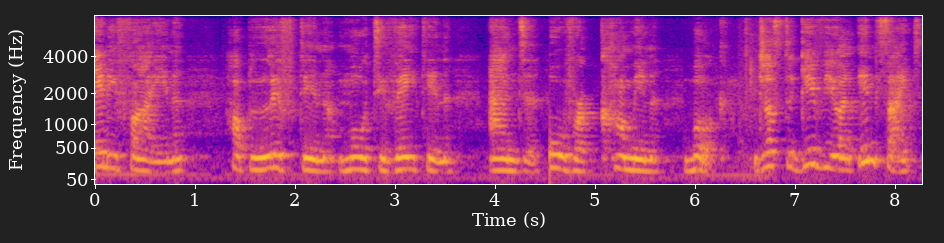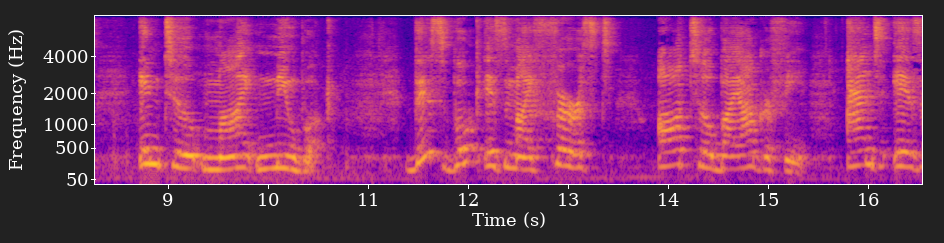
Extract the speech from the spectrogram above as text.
edifying, uplifting, motivating, and overcoming book. Just to give you an insight into my new book. This book is my first autobiography and is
